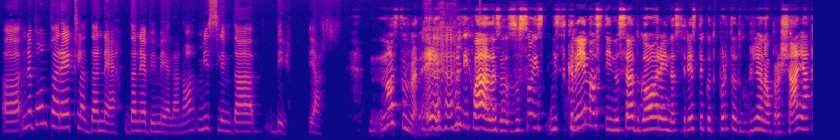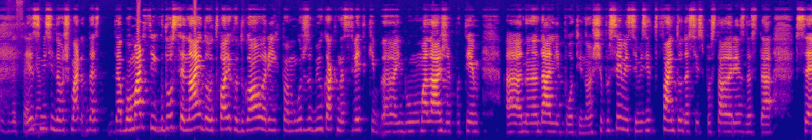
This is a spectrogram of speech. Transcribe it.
Uh, ne bom pa rekla, da ne, da ne bi imela. No? Mislim, da bi. Ja. No, super. Ej, hvala za, za vso iskrenost in vse odgovore, in da ste res tako odprto odgovorili na vprašanja. Jaz mislim, da, mar, da, da bo marsikdo se najdel v tvojih odgovorih, pa mogoče dobil kak na svet, ki uh, jim bomo malo lažje potem uh, na nadaljni poti. No. Še posebej se mi zdi fajn to, da si izpostavila res, da sta, se,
